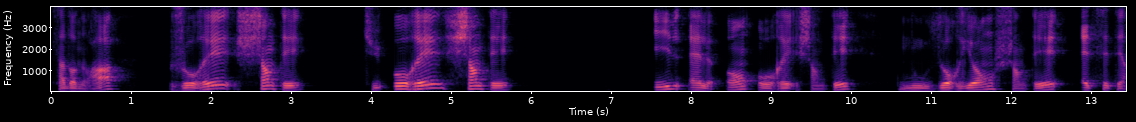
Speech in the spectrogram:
ça donnera j'aurais chanté, tu aurais chanté, il, elle, on aurait chanté, nous aurions chanté, etc.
